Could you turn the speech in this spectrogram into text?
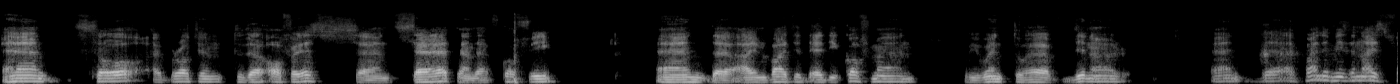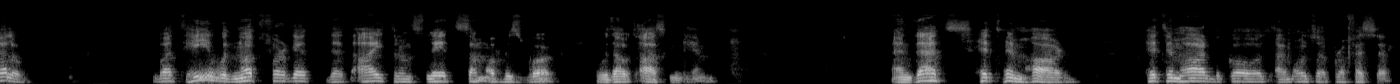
And so I brought him to the office and sat and have coffee. And uh, I invited Edy Kaufman. We went to have dinner. And uh, I find him he's a nice fellow. But he would not forget that I translate some of his work without asking him. And that's hit him hard. Hit him hard because I'm also a professor.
